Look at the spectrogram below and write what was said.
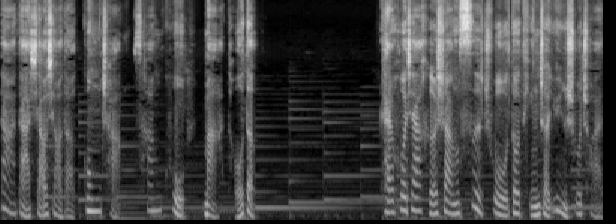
大大小小的工厂、仓库、码头等。凯霍加河上四处都停着运输船。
